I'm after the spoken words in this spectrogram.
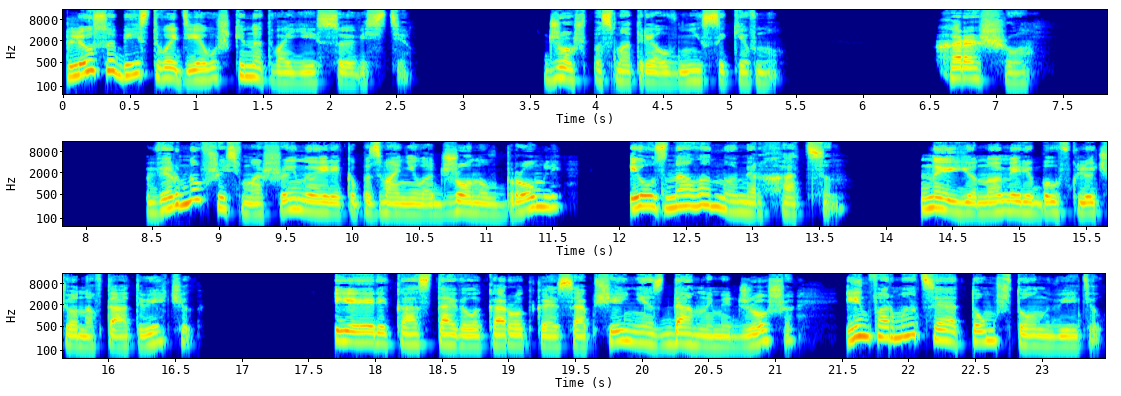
плюс убийство девушки на твоей совести. Джош посмотрел вниз и кивнул. «Хорошо». Вернувшись в машину, Эрика позвонила Джону в Бромли и узнала номер Хадсон. На ее номере был включен автоответчик, и Эрика оставила короткое сообщение с данными Джоша и информацией о том, что он видел.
